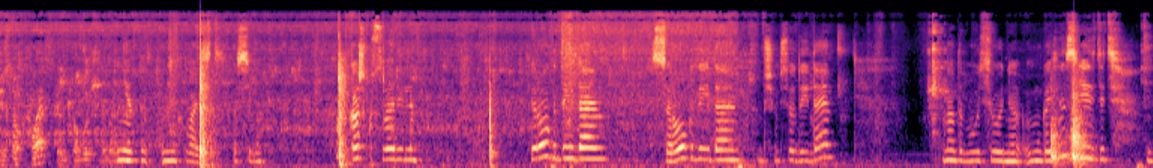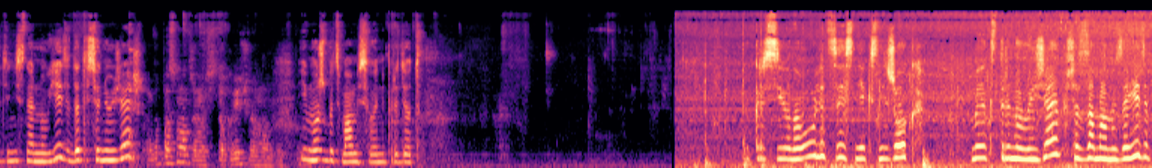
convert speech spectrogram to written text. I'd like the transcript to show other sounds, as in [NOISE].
Листок хватит или побольше? Нет, не хватит, спасибо. Вот кашку сварили. Пирог доедаем, сырок доедаем. В общем, все доедаем. Надо будет сегодня в магазин съездить. Денис, наверное, уедет. Да, ты сегодня уезжаешь? Ну, посмотрим, если только вечером он будет. И, может быть, мама сегодня придет. Красиво на улице, снег, снежок. Мы экстренно выезжаем. Сейчас за мамой заедем.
